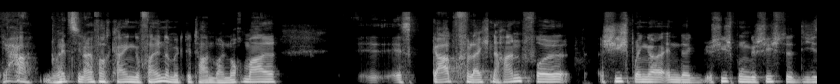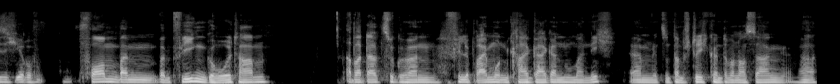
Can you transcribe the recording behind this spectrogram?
ja, du hättest ihnen einfach keinen Gefallen damit getan, weil nochmal, es gab vielleicht eine Handvoll Skispringer in der Skisprunggeschichte, die sich ihre Form beim, beim Fliegen geholt haben. Aber dazu gehören Philipp Raimund und Karl Geiger nun mal nicht. Ähm, jetzt unterm Strich könnte man auch sagen, ja,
